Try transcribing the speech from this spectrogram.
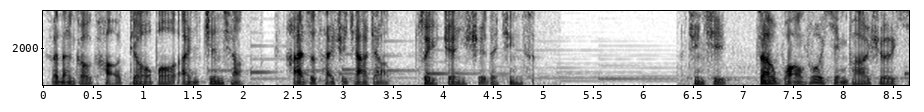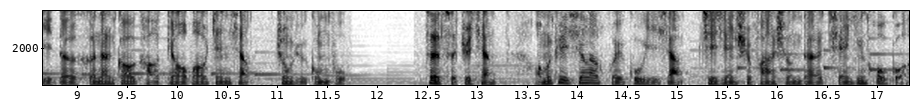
河南高考调包案真相，孩子才是家长最真实的镜子。近期，在网络引发热议的河南高考调包真相终于公布。在此之前，我们可以先来回顾一下这件事发生的前因后果。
